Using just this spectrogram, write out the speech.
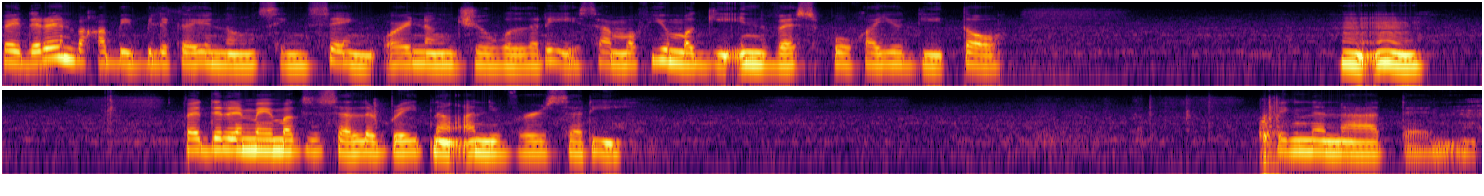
Pwede rin, baka bibili kayo ng singsing or ng jewelry. Some of you, mag invest po kayo dito. Mm-mm. Pwede rin may magse-celebrate ng anniversary. Tingnan natin.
